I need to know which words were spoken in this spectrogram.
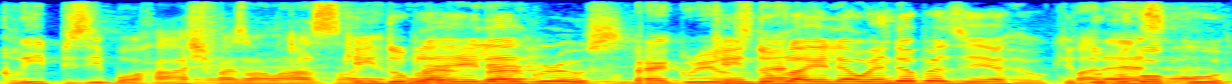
clipes e borracha, faz uma lasanha. Quem dubla ele Bear é... Grylls. Bear Grylls, Quem né? dubla ele é o Wendel Bezerra, o que Parece, dubla o Goku.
